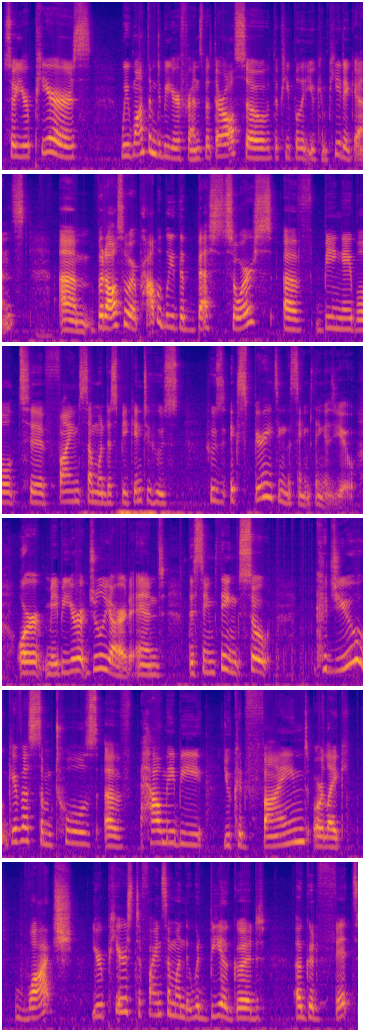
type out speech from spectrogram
So your peers, we want them to be your friends, but they're also the people that you compete against. Um, but also are probably the best source of being able to find someone to speak into who's who's experiencing the same thing as you. Or maybe you're at Juilliard and the same thing. So, could you give us some tools of how maybe you could find or like watch your peers to find someone that would be a good a good fit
